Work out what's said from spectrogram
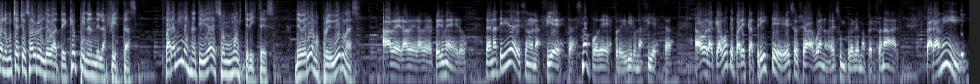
Bueno muchachos, abro el debate. ¿Qué opinan de las fiestas? Para mí las natividades son muy tristes. ¿Deberíamos prohibirlas? A ver, a ver, a ver. Primero, las natividades son unas fiestas. No podés prohibir una fiesta. Ahora, que a vos te parezca triste, eso ya, bueno, es un problema personal. Para mí,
